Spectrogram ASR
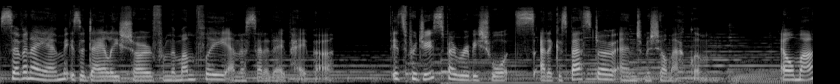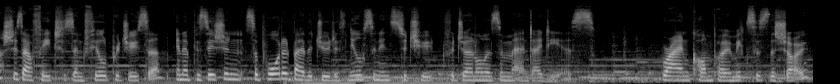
7am is a daily show from the monthly and the Saturday paper. It's produced by Ruby Schwartz, Atticus Bastow, and Michelle Macklem. Elle Marsh is our features and field producer in a position supported by the Judith Neilson Institute for Journalism and Ideas. Brian Campeau mixes the show.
